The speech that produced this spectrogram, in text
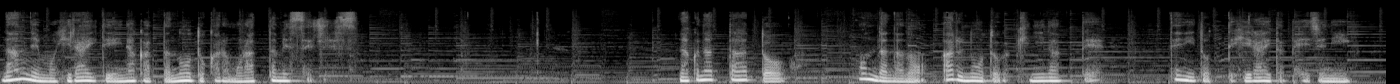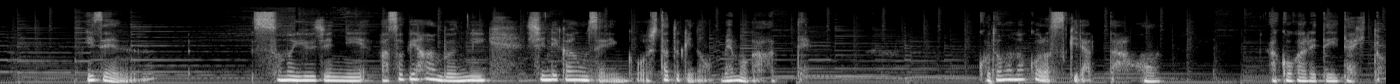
何年も開いていなかったノートからもらったメッセージです。亡くなった後本棚のあるノートが気になって手に取って開いたページに以前その友人に遊び半分に心理カウンセリングをした時のメモがあって子供の頃好きだった本憧れていた人好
